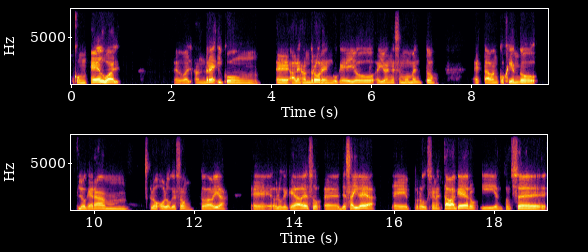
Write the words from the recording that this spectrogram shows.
con Edward, Edward Andrés y con eh, Alejandro Orengo, que ellos, ellos en ese momento estaban cogiendo lo que eran, o lo que son todavía, eh, o lo que queda de eso, eh, de esa idea, eh, Producciones Tabaquero, y entonces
